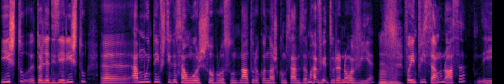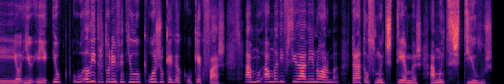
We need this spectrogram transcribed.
E isto, estou-lhe a dizer isto, uh, há muita investigação hoje sobre o assunto. Na altura, quando nós começámos a uma aventura, não havia. Uhum. Foi intuição nossa. E, e, e, e a literatura infantil hoje o que é que, o que, é que faz? Há, há uma diversidade enorme, tratam-se muitos temas, há muitos estilos,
